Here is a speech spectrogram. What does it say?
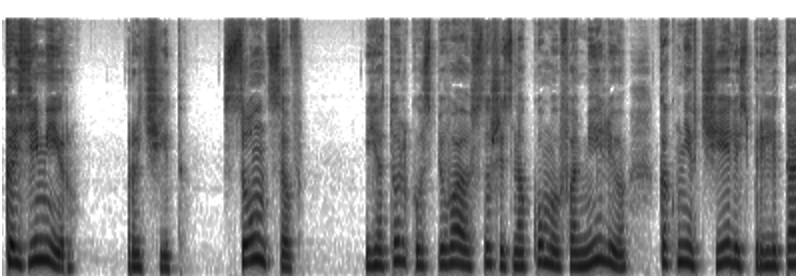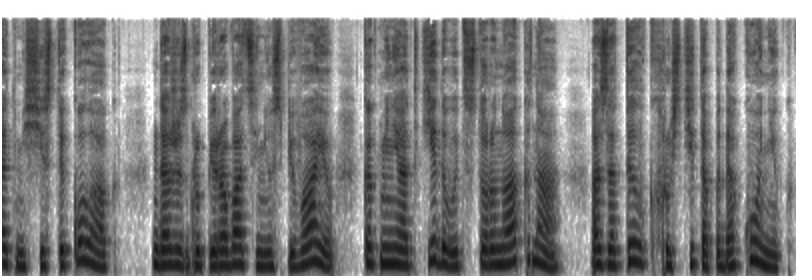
«Казимир!» — рычит. «Солнцев!» Я только успеваю услышать знакомую фамилию, как мне в челюсть прилетает мясистый кулак. Даже сгруппироваться не успеваю, как меня откидывает в сторону окна, а затылок хрустит о подоконник.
